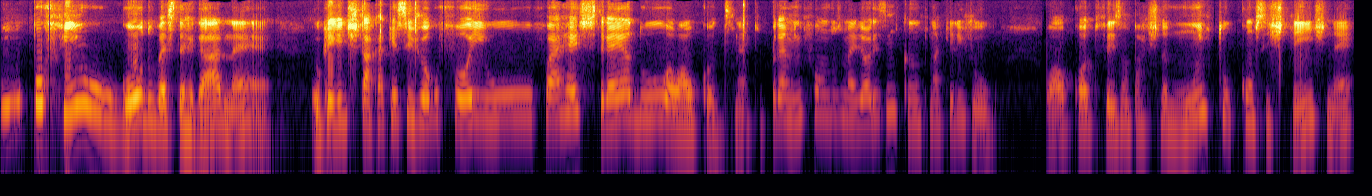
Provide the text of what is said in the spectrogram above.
E por fim o, o gol do Westergaard, né? Eu queria destacar que esse jogo foi, o, foi a reestreia do Alcott, né? Que para mim foi um dos melhores em campo naquele jogo. O Alcott fez uma partida muito consistente, né?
